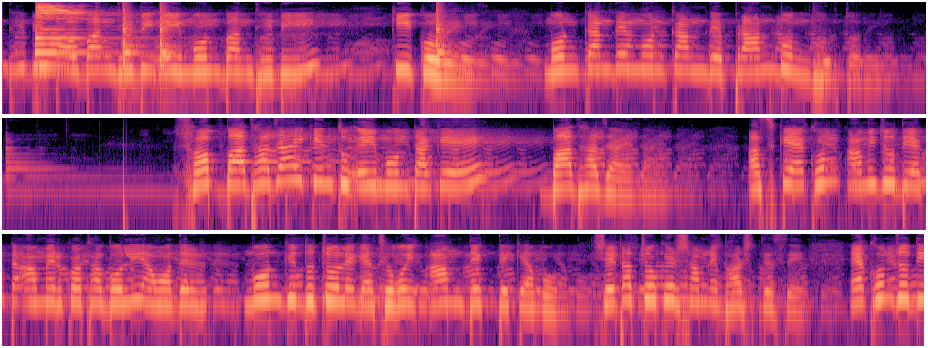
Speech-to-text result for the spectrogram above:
বান্ধিবি, পাও বান্ধিবি, এই মন বান্ধিবি। কি করে? মন কান্দে মন কান্দে, প্রাণ বন্ধুর তরে। সব বাধা যায়, কিন্তু এই মনটাকে বাধা যায় না। আজকে এখন আমি যদি একটা আমের কথা বলি, আমাদের মন কিন্তু চলে গেছে, ওই আম দেখতে কেমন? সেটা চোখের সামনে ভাসতেছে। এখন যদি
